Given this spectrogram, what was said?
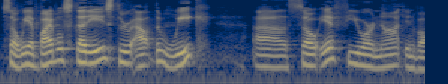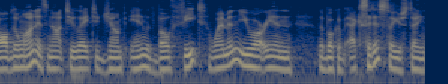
So, we have Bible studies throughout the week. Uh, so, if you are not involved in one, it's not too late to jump in with both feet. Women, you are in the book of Exodus, so you're studying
